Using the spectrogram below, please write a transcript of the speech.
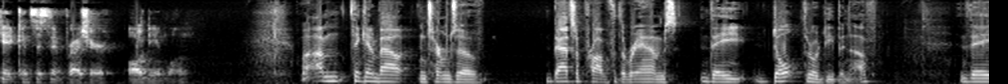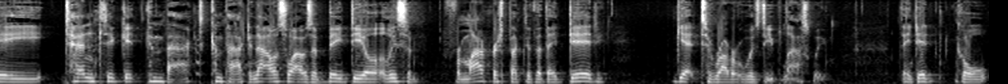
get consistent pressure all game long. Well, I'm thinking about in terms of that's a problem for the Rams they don't throw deep enough. they tend to get compact, compact, and that was why it was a big deal, at least from my perspective, that they did get to Robert Woods deep last week. They did go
